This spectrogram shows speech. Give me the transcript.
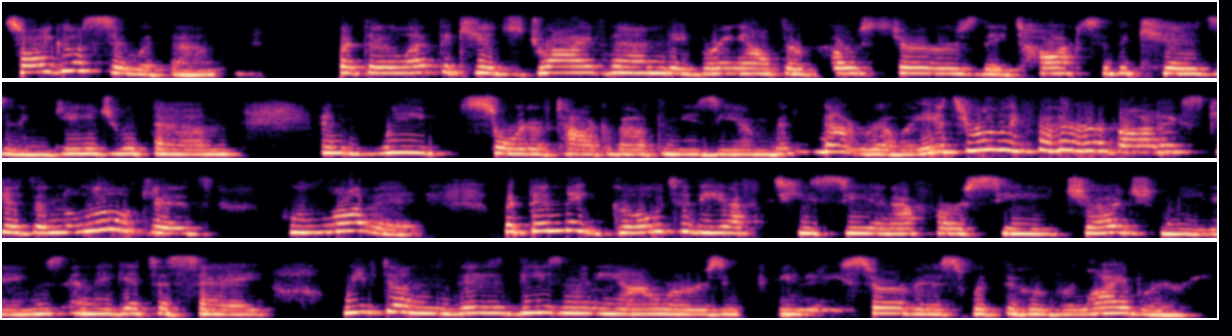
So I go sit with them but they let the kids drive them. They bring out their posters, they talk to the kids and engage with them. And we sort of talk about the museum, but not really. It's really for the robotics kids and the little kids who love it. But then they go to the FTC and FRC judge meetings and they get to say, We've done th- these many hours in community service with the Hoover Library.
